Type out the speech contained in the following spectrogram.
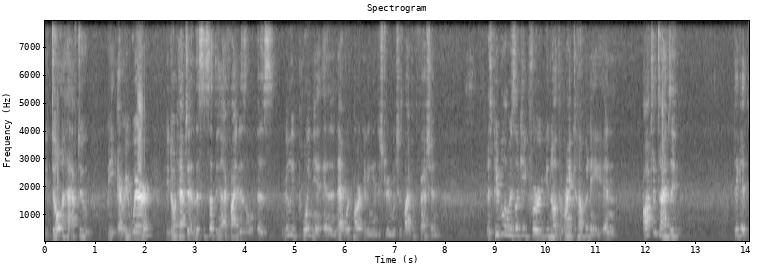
You don't have to be everywhere. You don't have to, and this is something I find is, is really poignant in the network marketing industry, which is my profession, is people always looking for, you know, the right company. And oftentimes they, they get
